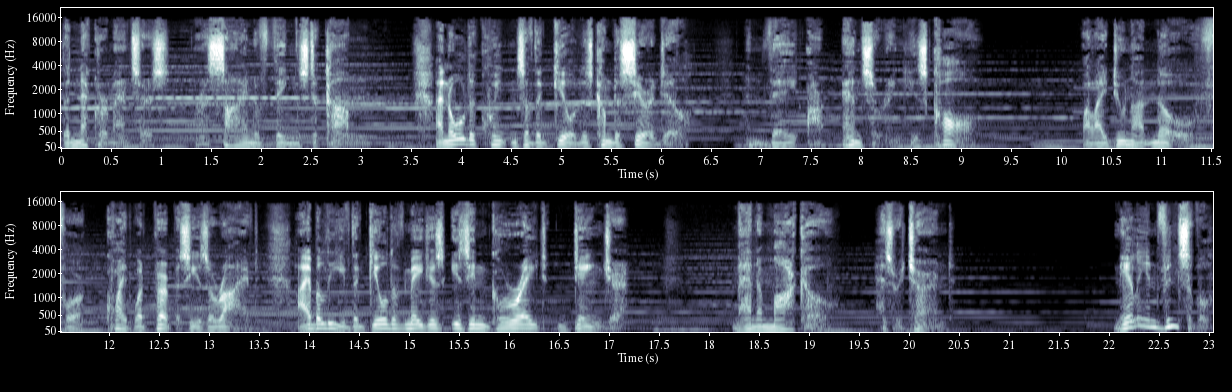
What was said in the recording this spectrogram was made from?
The necromancers are a sign of things to come. An old acquaintance of the guild has come to Cyrodiil, and they are answering his call. While I do not know for quite what purpose he has arrived, I believe the Guild of Mages is in great danger. Mannimarco has returned. Nearly invincible,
